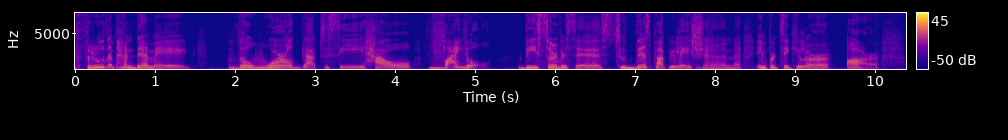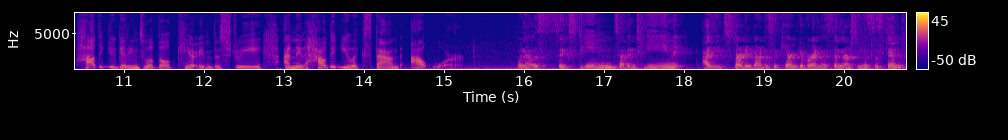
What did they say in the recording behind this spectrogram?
through the pandemic, the world got to see how vital these services to this population in particular are. How did you get into adult care industry and then how did you expand outward? When I was 16, 17, I started out as a caregiver and as a nursing assistant.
